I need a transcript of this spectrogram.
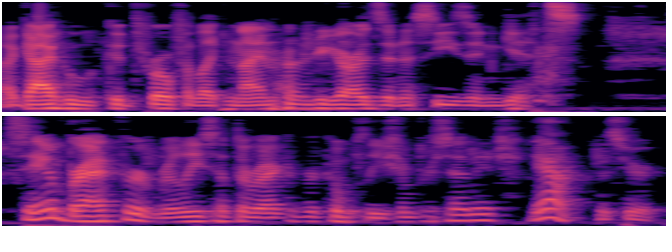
a guy who could throw for like 900 yards in a season gets. Sam Bradford really set the record for completion percentage. Yeah, this year.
